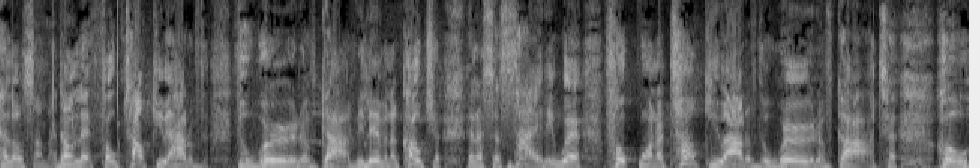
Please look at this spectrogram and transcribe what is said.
Hello, somebody. Don't let folk talk you out of the, word of God. We live in a culture, in a society where folk want to talk you out of the word of God. Oh,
